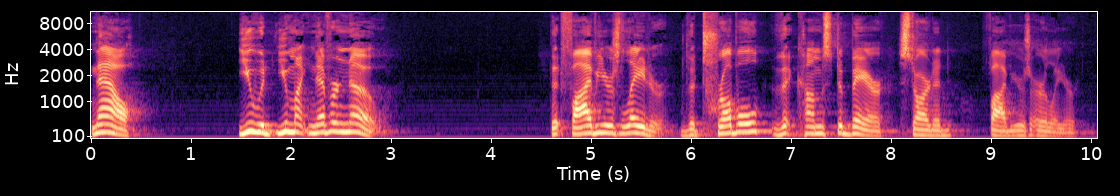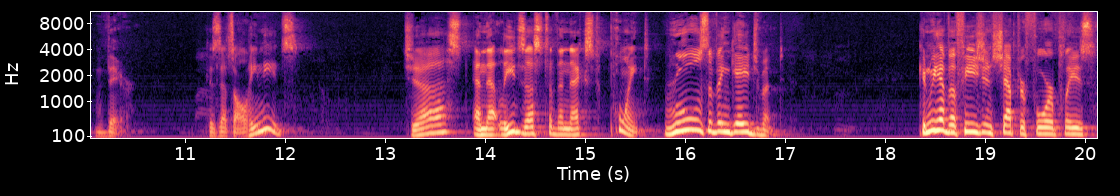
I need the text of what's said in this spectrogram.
Now, you, would, you might never know that five years later, the trouble that comes to bear started five years earlier there. Because that's all he needs. Just, and that leads us to the next point rules of engagement. Can we have Ephesians chapter 4, please?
